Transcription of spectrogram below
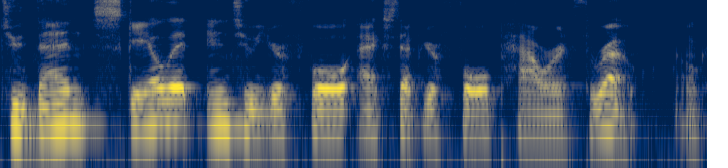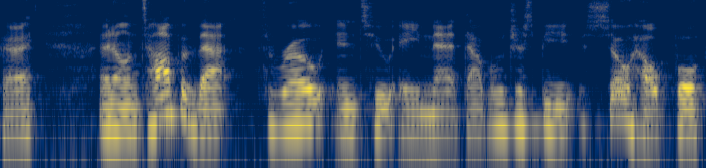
to then scale it into your full X step, your full power throw. Okay. And on top of that, throw into a net. That will just be so helpful.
